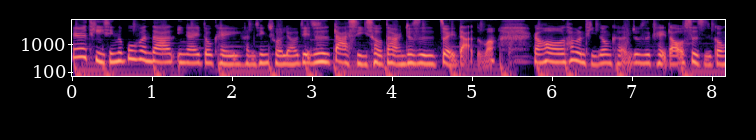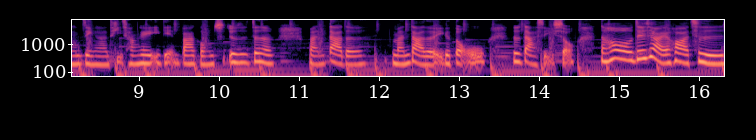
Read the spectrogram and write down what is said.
因为体型的部分大家应该都可以很清楚的了解，就是大食蚁兽当然就是最大的嘛，然后它们体重可能就是可以到四十公斤啊，体长可以一点八公尺，就是真的蛮大的，蛮大的一个动物，就是大食蚁兽。然后接下来的话是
